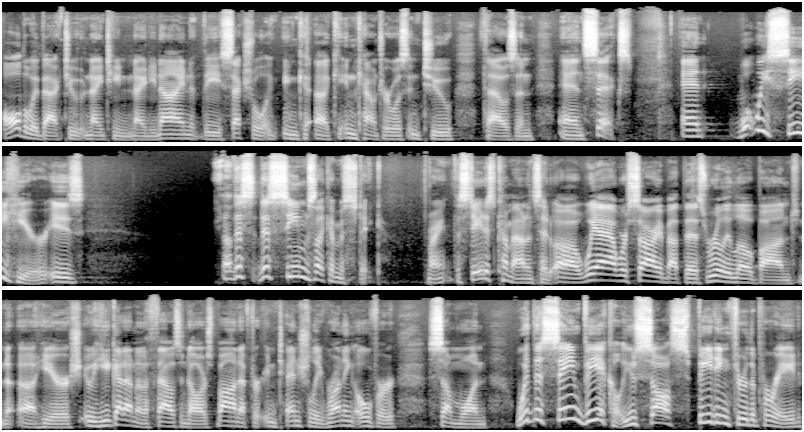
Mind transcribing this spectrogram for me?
all the way back to 1999. The sexual uh, encounter was in 2006. And what we see here is, you know, this, this seems like a mistake right? The state has come out and said, "Oh, yeah, we're sorry about this. Really low bond uh, here." He got out on a thousand dollars bond after intentionally running over someone with the same vehicle you saw speeding through the parade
